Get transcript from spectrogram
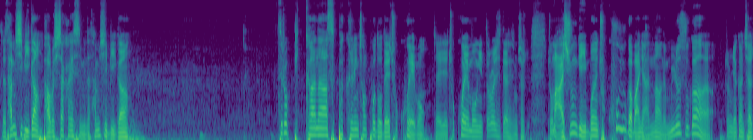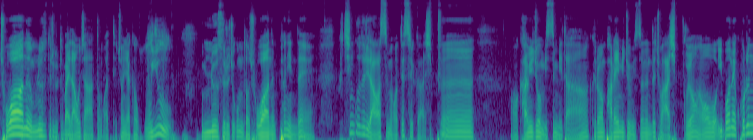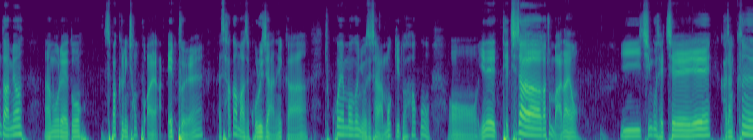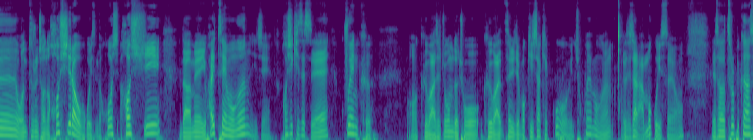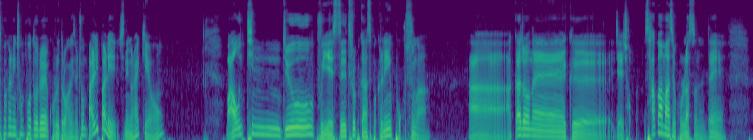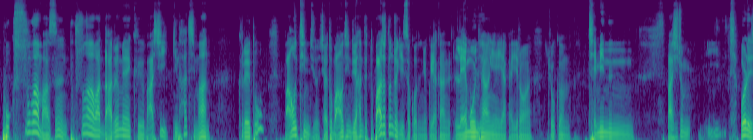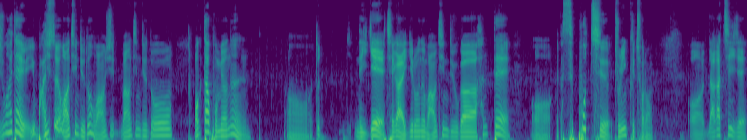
자, 32강 바로 시작하겠습니다. 32강. 트로피카나 스파클링 청포도 대 초코 에몽. 자, 이제 초코 에몽이 떨어질 때가 됐습니다. 저- 좀 아쉬운 게 이번엔 초코우유가 많이 안 나오네. 음료수가 좀 약간 제가 좋아하는 음료수들이 그렇게 많이 나오지 않았던 것 같아요. 저는 약간 우유 음료수를 조금 더 좋아하는 편인데 그 친구들이 나왔으면 어땠을까 싶은 어, 감이 좀 있습니다. 그런 바람이 좀 있었는데 좀 아쉽고요. 어, 이번에 고른다면 아무래도 스파클링 청포, 아, 애플 사과 맛을 고르지 않을까. 초코 해먹은 요새 잘 안 먹기도 하고, 어, 얘네 대치자가 좀 많아요. 이 친구 대체의 가장 큰 원툴은 저는 허쉬라고 보고 있습니다. 허쉬, 허쉬 그다음에 이 화이트 해몽은 이제 허쉬 키세스의 쿠앤크. 어, 그 맛을 조금 더 줘, 그 맛을 이제 먹기 시작했고, 이 초코 해몽은 요새 잘 안 먹고 있어요. 그래서 트로피카나 스파클링 청포도를 고르도록 하겠습니다. 좀 빨리빨리 진행을 할게요. 마운틴듀 vs 트로피카나 스파클링 복숭아. 아, 아까 전에 그 이제 청- 사과 맛을 골랐었는데 복숭아 맛은 복숭아 맛 나름의 그 맛이 있긴 하지만 그래도 마운틴듀 제가 또 마운틴듀에 한테 또 빠졌던 적이 있었거든요. 그 약간 레몬 향의 약간 이런 조금 재밌는 맛이 좀 이, 뭐라 해야 되지? 하여튼 이거 맛있어요. 마운틴듀도 마운시, 마운틴듀도 먹다 보면은 어 또 근데 이게 제가 알기로는 마운틴듀가 한때 어 약간 스포츠 드링크처럼 어 나같이 이제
